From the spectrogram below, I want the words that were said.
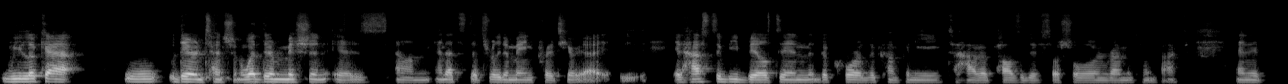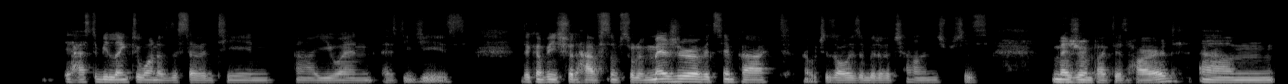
we look at their intention what their mission is um, and that's that's really the main criteria it has to be built in the core of the company to have a positive social or environmental impact and it it has to be linked to one of the 17 uh, UN SDGs. The company should have some sort of measure of its impact, uh, which is always a bit of a challenge, which is measure impact is hard. Um,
